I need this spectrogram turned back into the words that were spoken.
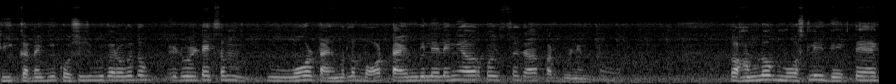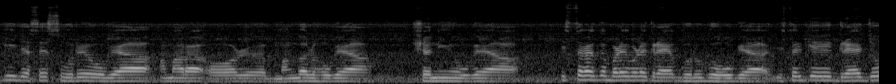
ठीक करने की कोशिश भी करोगे तो it will take some more time मतलब बहुत टाइम भी ले लेंगे और कोई उससे ज़्यादा फ़र्क भी नहीं पड़ेगा तो हम लोग मोस्टली देखते हैं कि जैसे सूर्य हो गया हमारा और मंगल हो गया शनि हो गया इस तरह के बड़े बड़े ग्रह गुरु हो गया। इस तरह के ग्रह जो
